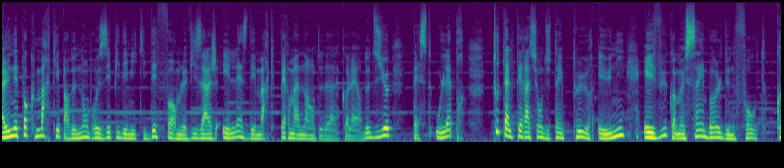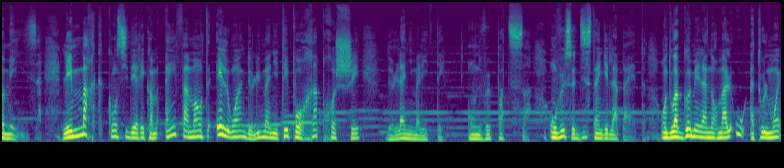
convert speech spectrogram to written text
À une époque marquée par de nombreuses épidémies qui déforment le visage et laissent des marques permanentes de la colère de Dieu, peste ou lèpre, toute altération du teint pur et uni est vue comme un symbole d'une faute commise. Les marques considérées comme infamantes éloignent de l'humanité pour rapprocher de l'animalité. On ne veut pas de ça. On veut se distinguer de la bête. On doit gommer la normale ou, à tout le moins,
